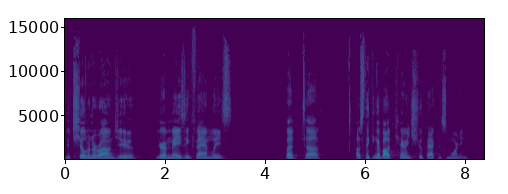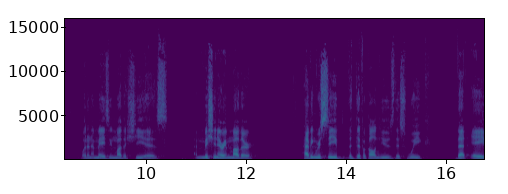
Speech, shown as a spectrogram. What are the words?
your children around you, your amazing families. But uh, I was thinking about Karen Shupak this morning, what an amazing mother she is a missionary mother, having received the difficult news this week that a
